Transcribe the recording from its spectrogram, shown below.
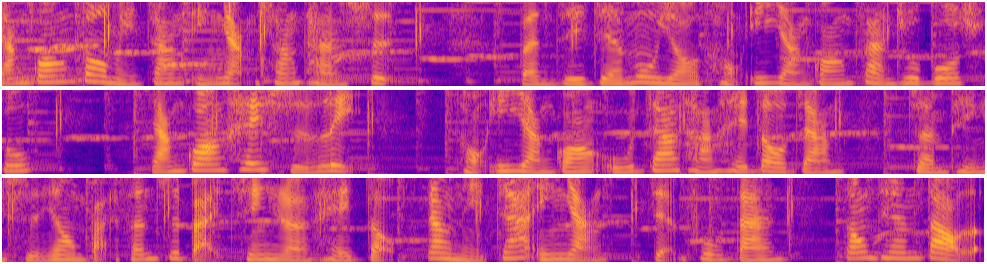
阳光豆米浆营养商谈室，本集节目由统一阳光赞助播出。阳光黑实力，统一阳光无加糖黑豆浆，整瓶使用百分之百亲仁黑豆，让你加营养减负担。冬天到了，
